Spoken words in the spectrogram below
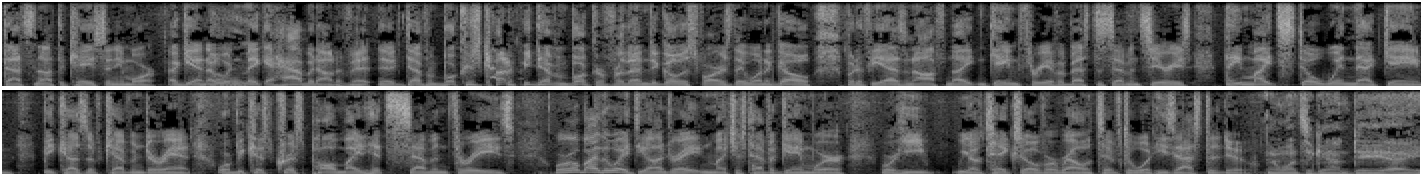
That's not the case anymore. Again, I wouldn't make a habit out of it. Uh, Devin Booker's got to be Devin Booker for them to go as far as they want to go. But if he has an off night in game three of a best of seven series, they might still win that game because of Kevin Durant or because Chris Paul might hit seven threes. Or, oh, by the way, DeAndre Ayton might just have a game where, where he, you know, takes over relative to what he's asked to do. And once again, DA,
